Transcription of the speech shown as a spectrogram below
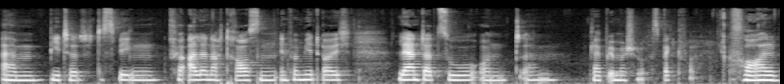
ähm, bietet. Deswegen für alle nach draußen, informiert euch, lernt dazu und ähm, bleibt immer schön respektvoll. Voll.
